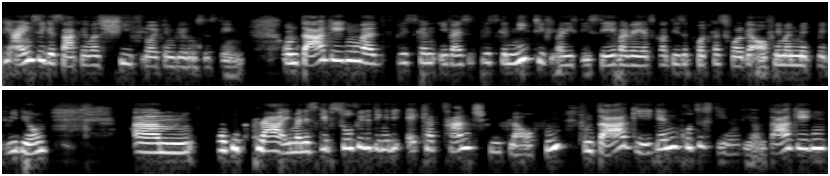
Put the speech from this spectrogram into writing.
die einzige Sache, was schief läuft im Bildungssystem. Und dagegen, weil Prisken, ich weiß es Prisken nicht, weil ich die sehe, weil wir jetzt gerade diese Podcast-Folge aufnehmen mit, mit Video, ähm, das ist klar. Ich meine, es gibt so viele Dinge, die eklatant schief laufen und dagegen protestieren wir. Und dagegen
